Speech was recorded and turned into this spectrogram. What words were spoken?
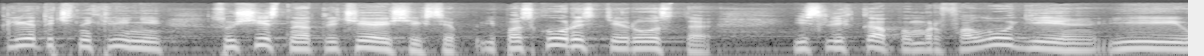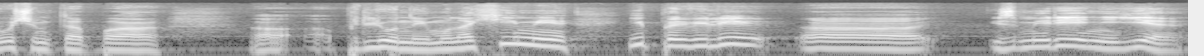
клеточных линий, существенно отличающихся и по скорости роста, и слегка по морфологии, и, в общем-то, по а, определенной иммунохимии, и провели а, измерение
